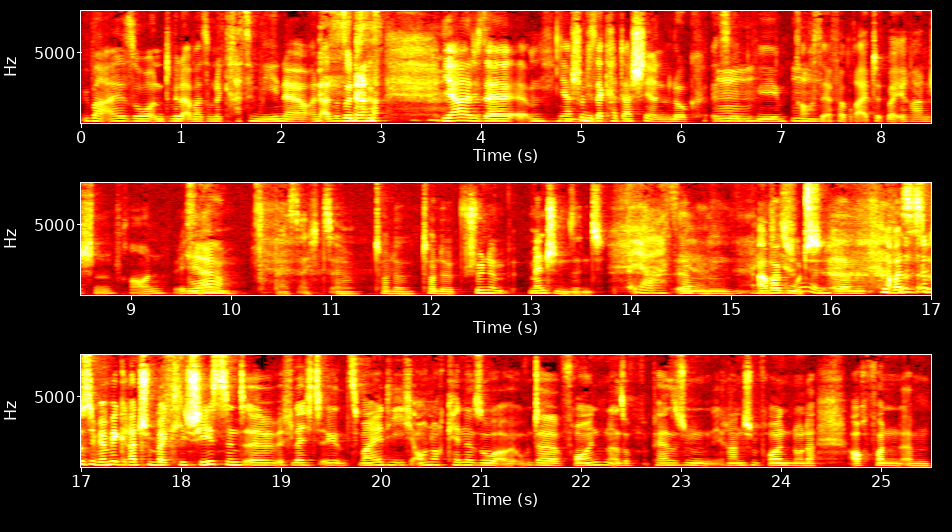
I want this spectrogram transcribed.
überall so und will aber so eine krasse Mähne. Und also so dieses, ja, dieser, ähm, ja, schon dieser Kardashian-Look ist mhm. irgendwie mhm. auch sehr verbreitet bei iranischen Frauen, würde ich ja. sagen. Weil es echt äh, tolle, tolle, schöne Menschen sind. Ja, ähm, aber gut. Ähm, aber es ist lustig, wenn wir gerade schon bei Klischees sind, äh, vielleicht äh, zwei, die ich auch noch kenne, so äh, unter Freunden, also persischen, iranischen Freunden oder auch von ähm,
